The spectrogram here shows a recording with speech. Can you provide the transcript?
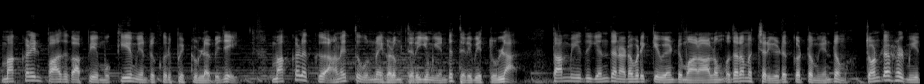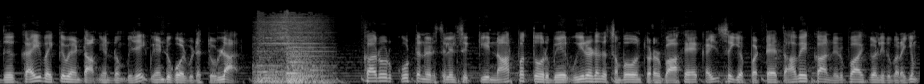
மக்களின் பாதுகாப்பே முக்கியம் என்று குறிப்பிட்டுள்ள விஜய் மக்களுக்கு அனைத்து உண்மைகளும் தெரியும் என்று தெரிவித்துள்ளார். தம் மீது எந்த நடவடிக்கை வேண்டுமானாலும் முதலமைச்சர் எடுக்கட்டும் என்றும் தொண்டர்கள் மீது கை வைக்க வேண்டாம் என்றும் விஜய் வேண்டுகோள் விடுத்துள்ளார். கரூர் கூட்ட நெரிசலில் சிக்கி நாற்பத்தோரு பேர் உயிரிழந்த சம்பவம் தொடர்பாக கைது செய்யப்பட்ட தாவேகா நிர்வாகிகள் இருவரையும்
